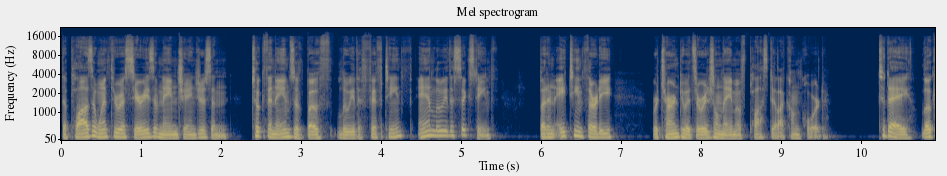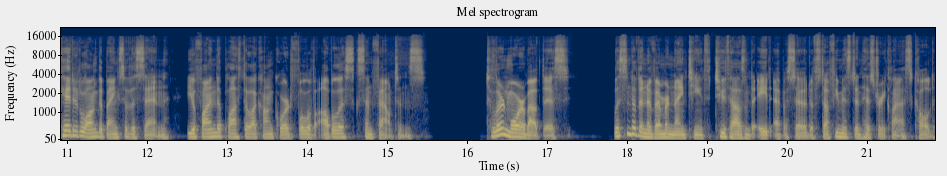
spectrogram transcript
The plaza went through a series of name changes and took the names of both Louis XV and Louis XVI, but in 1830 returned to its original name of Place de la Concorde. Today, located along the banks of the Seine, you'll find the Place de la Concorde full of obelisks and fountains. To learn more about this, listen to the November 19th, 2008 episode of Stuff You Missed in History class called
